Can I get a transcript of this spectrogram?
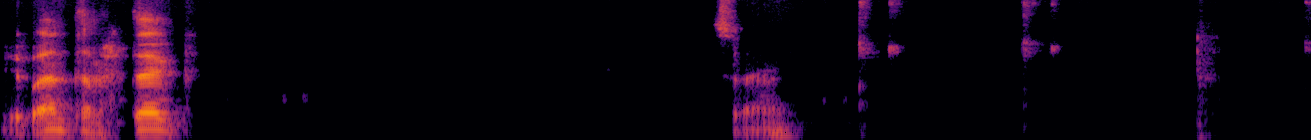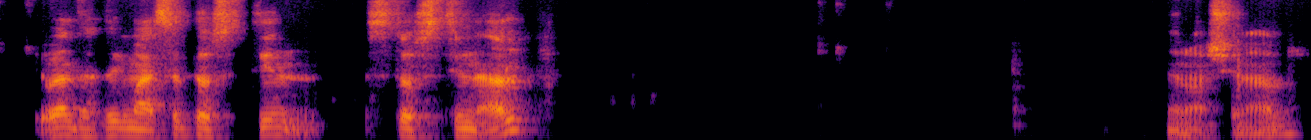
يبقى أنت محتاج. يبقى أنت هتجمع 66 66000 22000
